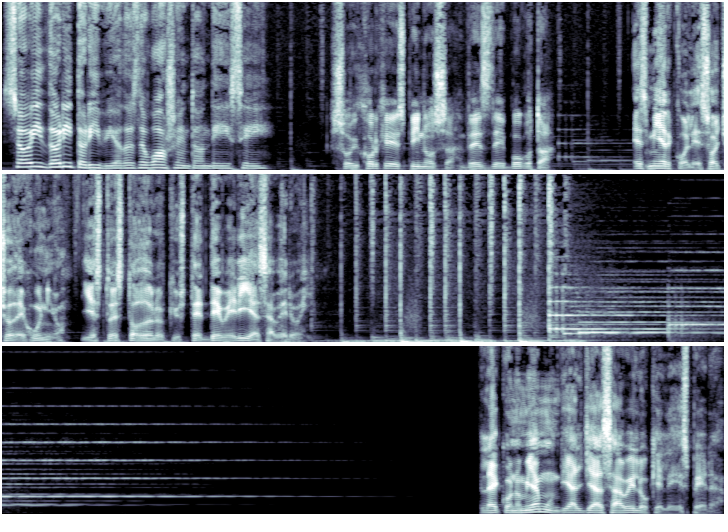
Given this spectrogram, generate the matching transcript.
Soy Dori Toribio, desde Washington, D.C. Soy Jorge Espinosa, desde Bogotá. Es miércoles 8 de junio y esto es todo lo que usted debería saber hoy. La economía mundial ya sabe lo que le espera,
